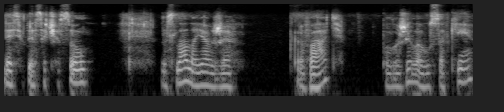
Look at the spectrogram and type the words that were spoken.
Десь в 10 часов. Заслала я вже кровать, положила гусаки.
